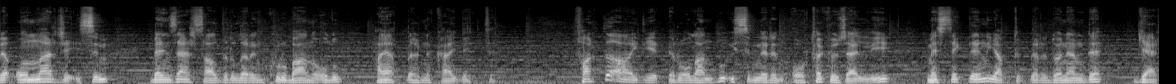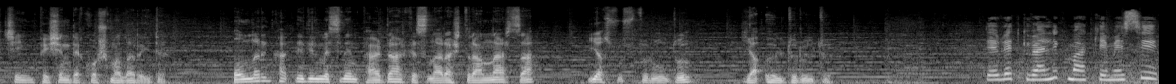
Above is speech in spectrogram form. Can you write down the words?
ve onlarca isim benzer saldırıların kurbanı olup hayatlarını kaybetti. Farklı aidiyetleri olan bu isimlerin ortak özelliği mesleklerini yaptıkları dönemde gerçeğin peşinde koşmalarıydı. Onların katledilmesinin perde arkasını araştıranlarsa ya susturuldu ya öldürüldü. Devlet Güvenlik Mahkemesi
